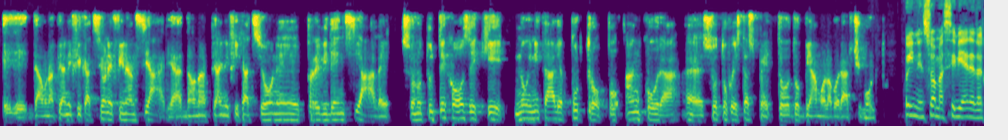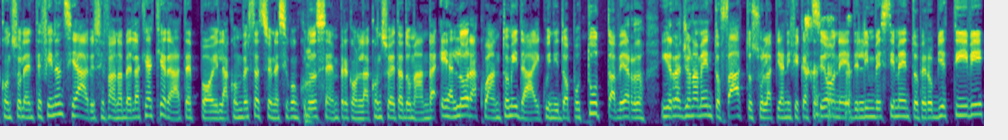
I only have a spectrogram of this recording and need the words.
E da una pianificazione finanziaria, da una pianificazione previdenziale, sono tutte cose che noi in Italia purtroppo ancora eh, sotto questo aspetto dobbiamo lavorarci molto. Quindi insomma si viene dal consulente finanziario, si fa una bella chiacchierata e poi la conversazione si conclude mm. sempre con la consueta domanda e allora quanto mi dai? Quindi dopo tutto aver il ragionamento fatto sulla pianificazione dell'investimento per obiettivi,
